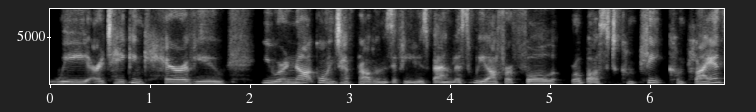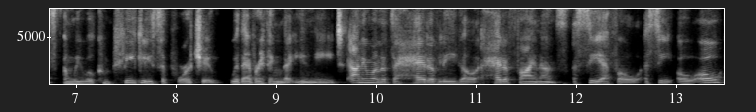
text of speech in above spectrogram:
we are taking care of you. You are not going to have problems if you use Boundless. We offer full, robust, complete compliance, and we will completely support you with everything that you need. Anyone that's a head of legal, head of finance, a CFO, a COO,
